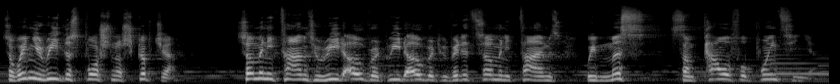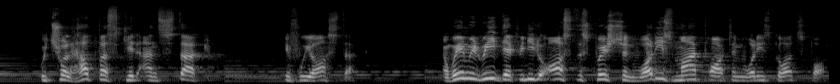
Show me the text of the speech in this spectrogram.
So when you read this portion of Scripture, so many times we read over it, read over it, we've read it so many times, we miss some powerful points in here, which will help us get unstuck if we are stuck. And when we read that, we need to ask this question what is my part and what is God's part?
